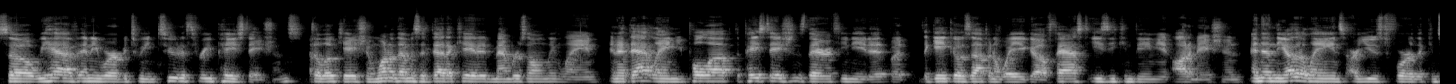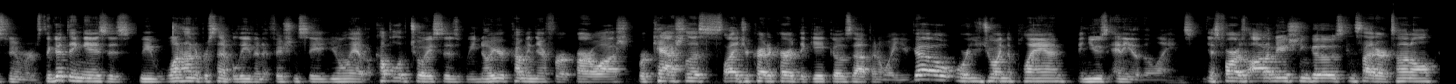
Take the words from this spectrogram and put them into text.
So we have anywhere between two to three pay stations at the location. One of them is a dedicated members only lane. And at that lane, you pull up, the pay station's there if you need it, but the gate goes up and away you go. Fast, easy, convenient, automation. And then the other lanes are used for the consumers. The good thing is, is we 100% believe in efficiency. You only have a couple of choices. We know you're coming there for a car wash. We're cashless, slide your credit card, the gate goes up and away you go, or you join the plan and use any of the lanes. As far as automation goes inside our tunnel,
